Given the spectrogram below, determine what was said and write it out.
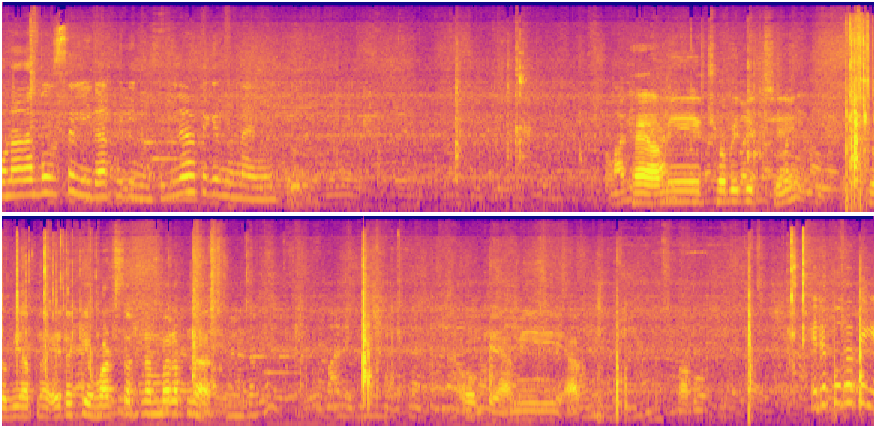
ওনারা বলছে লিডার থেকে নিতে লিডার থেকে তো নেয়নি। হ্যাঁ আমি ছবি দিচ্ছি। ছবি আপনার এটা কি হোয়াটসঅ্যাপ নাম্বার আপনার? ওকে আমি এটা কোথা থেকে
